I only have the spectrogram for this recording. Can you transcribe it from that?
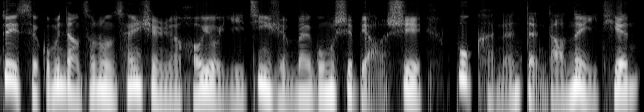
对此，国民党总统参选人侯友谊竞选办公室表示，不可能等到那一天。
